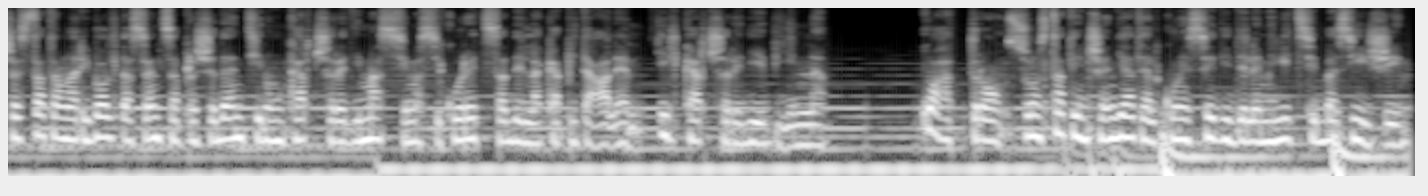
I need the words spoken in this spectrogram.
C'è stata una rivolta senza precedenti in un carcere di massima sicurezza della capitale, il carcere di Evin. 4. Sono state incendiate alcune sedi delle milizie basigi.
